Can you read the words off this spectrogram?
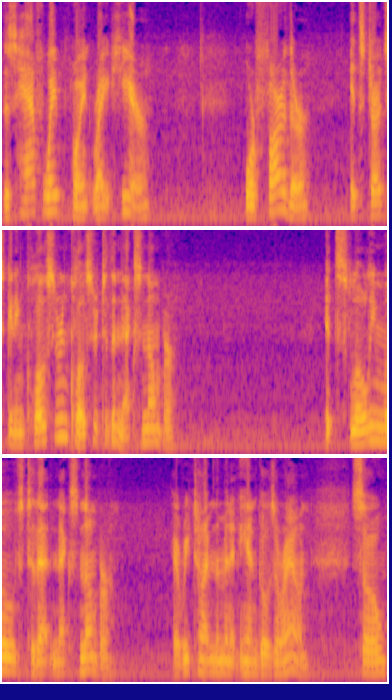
this halfway point right here, or farther, it starts getting closer and closer to the next number. It slowly moves to that next number every time the minute hand goes around. So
